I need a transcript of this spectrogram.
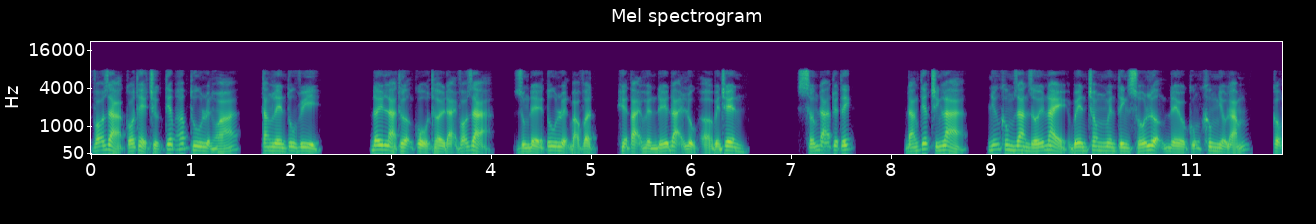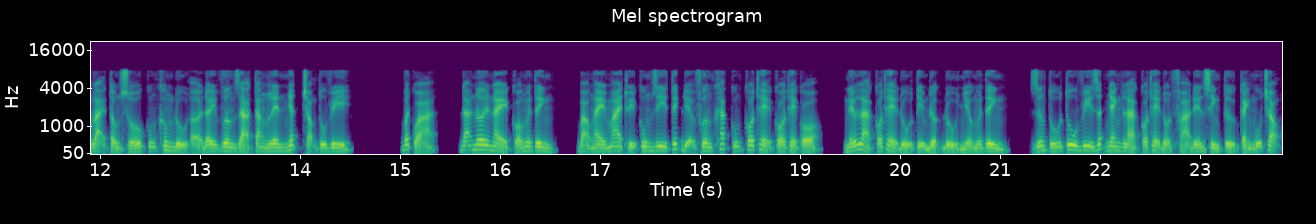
võ giả có thể trực tiếp hấp thu luyện hóa, tăng lên tu vi. Đây là thượng cổ thời đại võ giả, dùng để tu luyện bảo vật, hiện tại huyền đế đại lục ở bên trên. Sớm đã tuyệt tích. Đáng tiếc chính là, những không gian giới này bên trong nguyên tinh số lượng đều cũng không nhiều lắm, cộng lại tổng số cũng không đủ ở đây vương giả tăng lên nhất trọng tu vi. Bất quá, đã nơi này có nguyên tinh, bảo ngày mai thủy cung di tích địa phương khác cũng có thể có thể có, nếu là có thể đủ tìm được đủ nhiều nguyên tinh dương tú tu vi rất nhanh là có thể đột phá đến sinh tử cảnh ngũ trọng.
